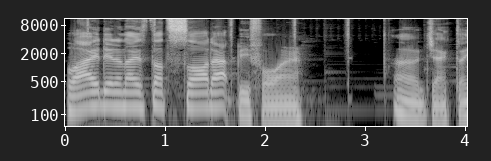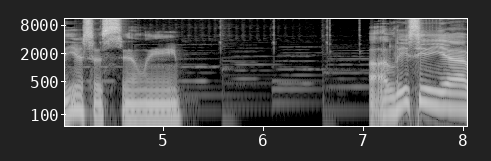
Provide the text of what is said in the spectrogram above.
Why didn't I not saw that before? Oh, Jechta, you're so silly. Uh, at least he uh,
